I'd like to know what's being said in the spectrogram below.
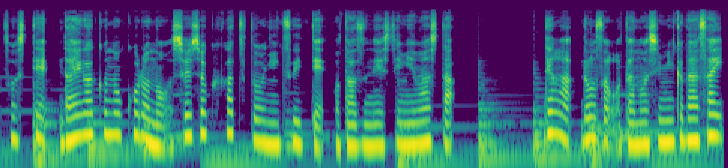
そして大学の頃の就職活動についてお尋ねしてみました。ではどうぞお楽しみください。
